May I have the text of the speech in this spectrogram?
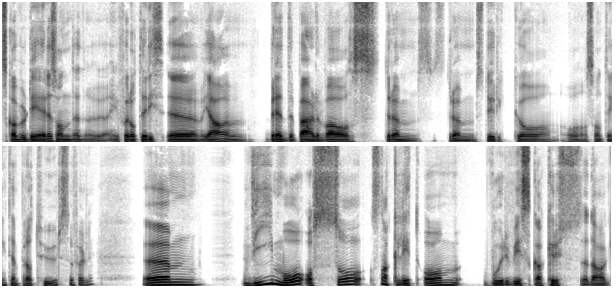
skal vurdere sånn i forhold til eh, ja, bredde på elva og strøm, strømstyrke og, og sånne ting. Temperatur, selvfølgelig. Um, vi må også snakke litt om hvor vi skal krysse, Dag.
